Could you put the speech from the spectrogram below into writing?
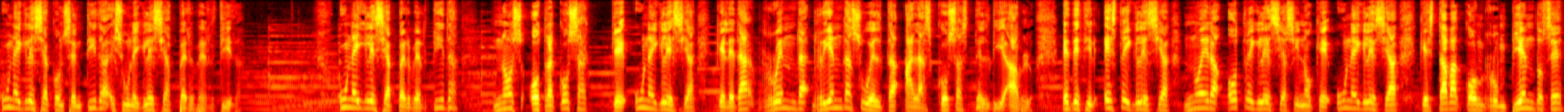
Una iglesia consentida es una iglesia pervertida. Una iglesia pervertida no es otra cosa que una iglesia que le da rienda, suelta a las cosas del diablo. Es decir, esta iglesia no era otra iglesia, sino que una iglesia que estaba corrompiéndose,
